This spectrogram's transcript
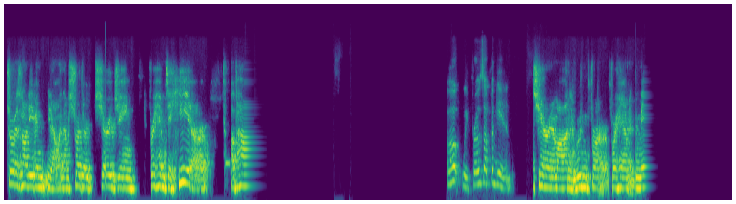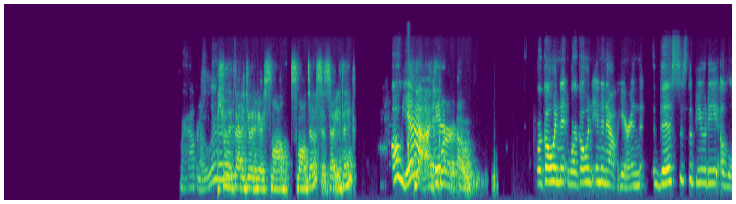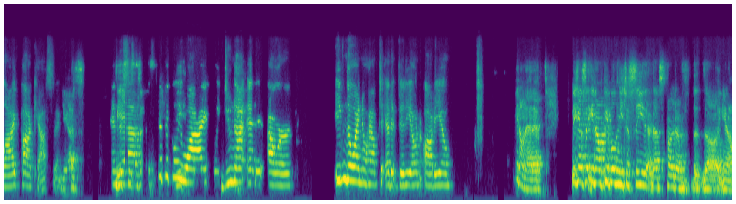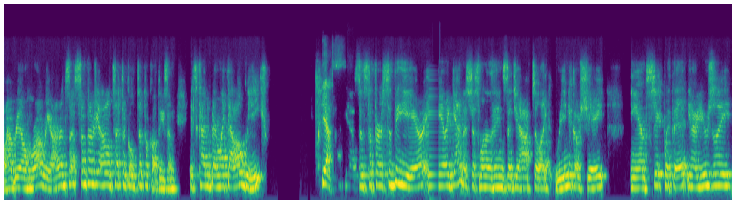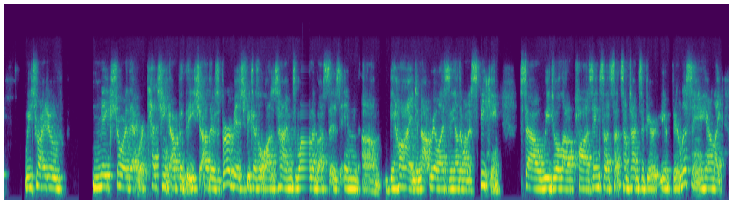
Sure, it's not even, you know, and I'm sure they're charging for him to hear of how Oh, we froze up again. cheering him on and rooting for, for him and make We're having a little. I'm sure they've got to do it in very small, small doses, don't you think? Oh, yeah. Yeah, I think we're, uh, We're going, in- we're going in and out here. And this is the beauty of live podcasting. yes. And this Yeah, is specifically Yeah. why we do not edit our, even though I know how to edit video and audio, we don't edit. Because you know people need to see that that's part of the, the you know how real and raw we are. And so sometimes you got little technical difficulties and it's kind of been like that all week. Yes. You know, since the first of the year. And again it's just one of the things that you have to like renegotiate and stick with it. You know usually we try to make sure that we're catching up with each other's verbiage because a lot of times one of us is in um, behind and not realizing the other one is speaking so we do a lot of pausing. So sometimes if you're if you're listening, you hear like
